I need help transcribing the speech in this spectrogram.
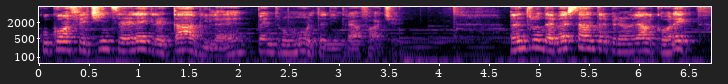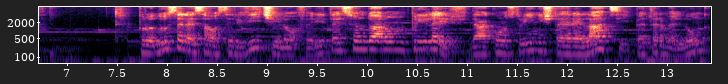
cu consecințe regretabile pentru multe dintre afaceri. Într-un demers antreprenorial corect, produsele sau serviciile oferite sunt doar un prilej de a construi niște relații pe termen lung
